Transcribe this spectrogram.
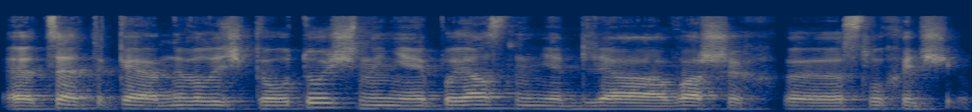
Це таке невеличке уточнення і пояснення для ваших слухачів.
